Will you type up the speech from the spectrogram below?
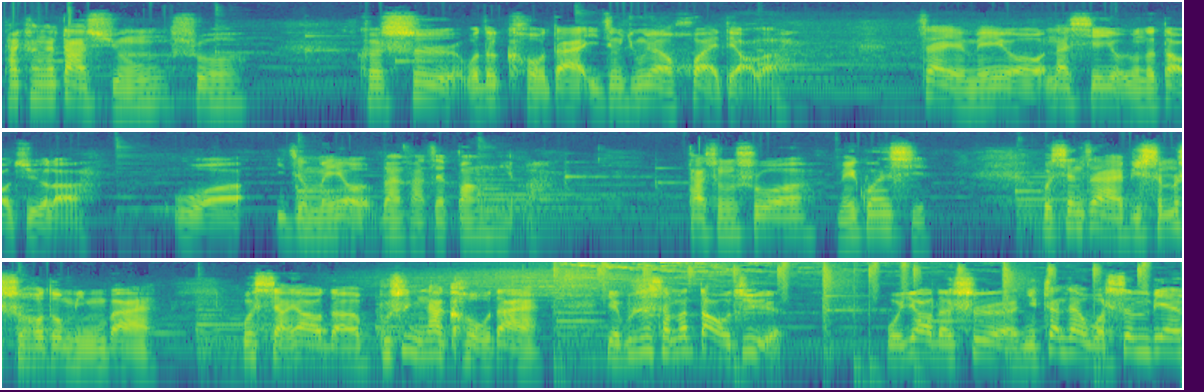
他看看大熊说：“可是我的口袋已经永远坏掉了，再也没有那些有用的道具了。”我已经没有办法再帮你了。大熊说：“没关系，我现在比什么时候都明白，我想要的不是你那口袋，也不是什么道具，我要的是你站在我身边。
